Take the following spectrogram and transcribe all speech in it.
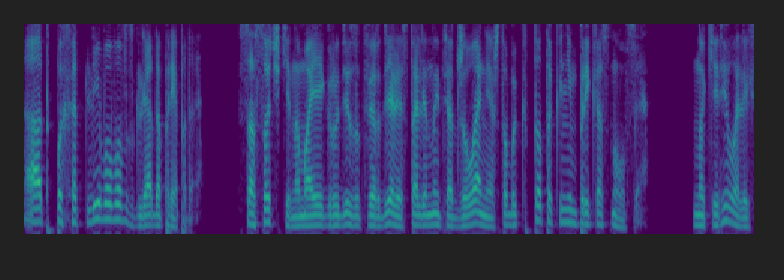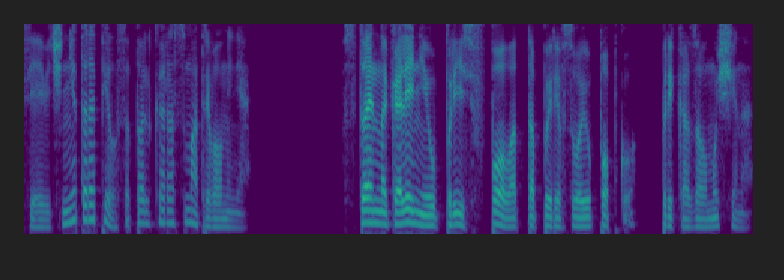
а от похотливого взгляда препода. Сосочки на моей груди затвердели, стали ныть от желания, чтобы кто-то к ним прикоснулся. Но Кирилл Алексеевич не торопился, только рассматривал меня. «Встань на колени и упрись в пол, оттопырив свою попку», — приказал мужчина.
